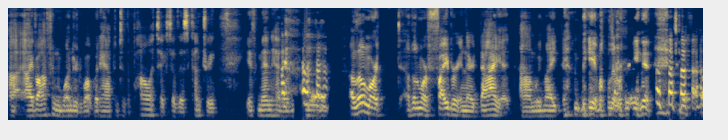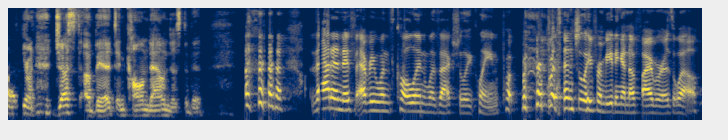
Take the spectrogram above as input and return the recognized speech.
uh, I've often wondered what would happen to the politics of this country if men had a, more, a little more a little more fiber in their diet. Um, we might be able to rein it just, a bit and calm down just a bit. that and if everyone's colon was actually clean, potentially from eating enough fiber as well.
